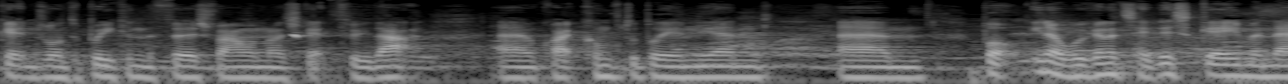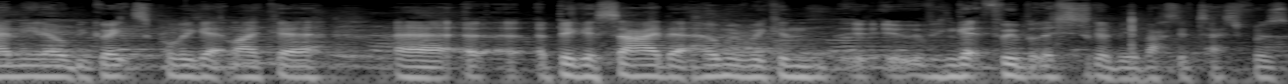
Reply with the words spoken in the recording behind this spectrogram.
getting drawn to Brechin in the first round, managed to get through that um, quite comfortably in the end. Um, but you know we're going to take this game, and then you know it'd be great to probably get like a, a, a bigger side at home if we can if we can get through. But this is going to be a massive test for us,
